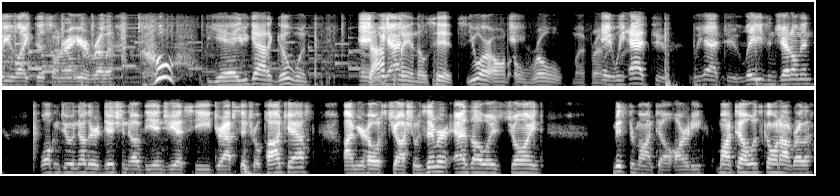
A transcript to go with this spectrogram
Know you like this one right here, brother. Whew. Yeah, you got a good one. Hey, Josh playing those hits. You are on a roll, my friend. Hey, we had to. We had to. Ladies and gentlemen, welcome to another edition of the NGSC Draft Central podcast. I'm your host, Joshua Zimmer. As always, joined Mr. Montel Hardy. Montel, what's going on, brother?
